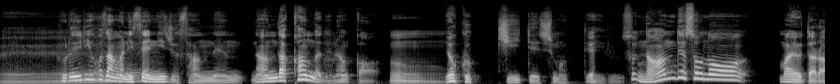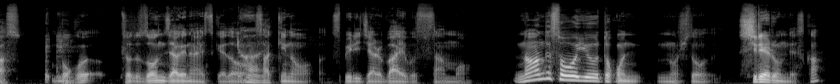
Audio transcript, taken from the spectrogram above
へー古井里穂さんが2023年、なんだかんだでなんか、うん。よく聞いてしまってえいる。それなんでその、まあ言うたら、僕、ちょっと存じ上げないですけど、はい。さっきのスピリチュアルバイブスさんも。なんでそういうとこの人知れるんですか？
